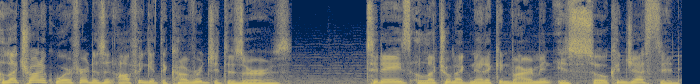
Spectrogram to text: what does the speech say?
electronic warfare doesn't often get the coverage it deserves. Today's electromagnetic environment is so congested,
